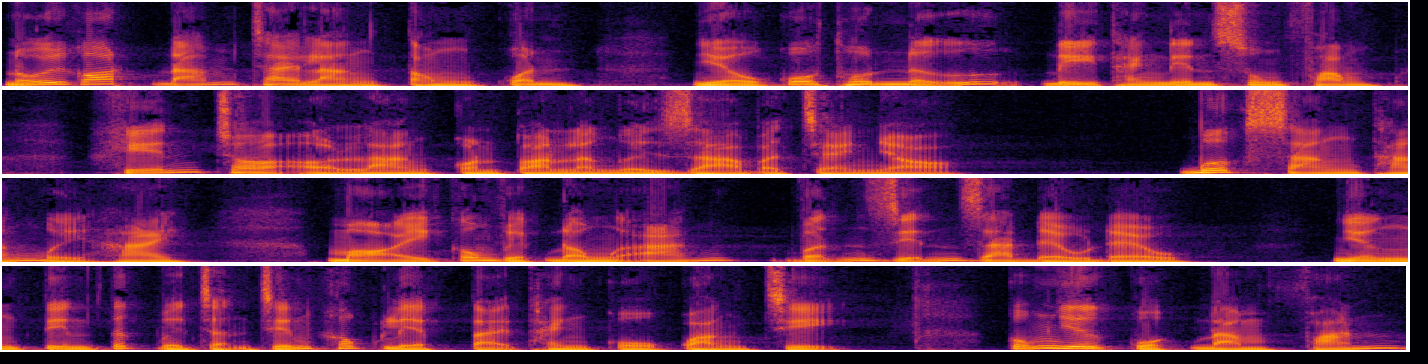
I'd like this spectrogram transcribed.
Nối gót đám trai làng tòng quân, Nhiều cô thôn nữ đi thanh niên sung phong, Khiến cho ở làng còn toàn là người già và trẻ nhỏ. Bước sang tháng 12 Mọi công việc đồng áng vẫn diễn ra đều đều. Nhưng tin tức về trận chiến khốc liệt tại thành cổ Quảng Trị cũng như cuộc đàm phán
